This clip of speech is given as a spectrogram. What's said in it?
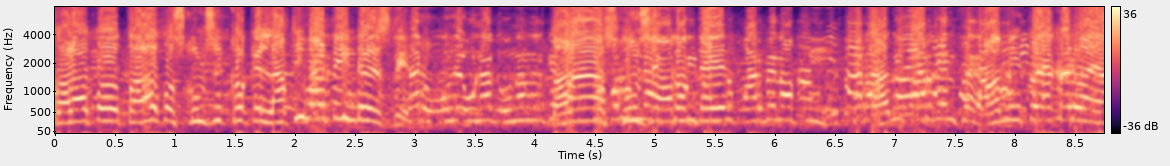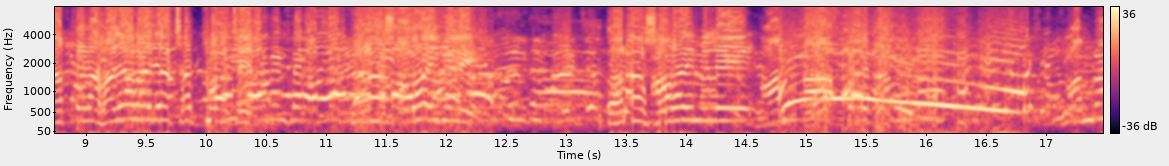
তারা তো তারা তো স্কুল শিক্ষককে লাথি মারতে ইন্টারেস্টেড স্যার ওনা- ওনা- ওনাদেরকে তারা স্কুল শিক্ষকদের- পারবেন আপনি। আপনি পারবেন স্যার। আমি তো একা নয় আপনারা হাজার হাজার ছাত্র আছেন। আপনার তারা সবাই মিলে তারা সবাই মিলে আমরা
